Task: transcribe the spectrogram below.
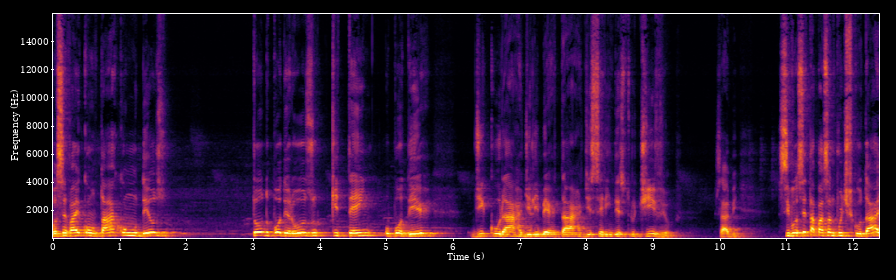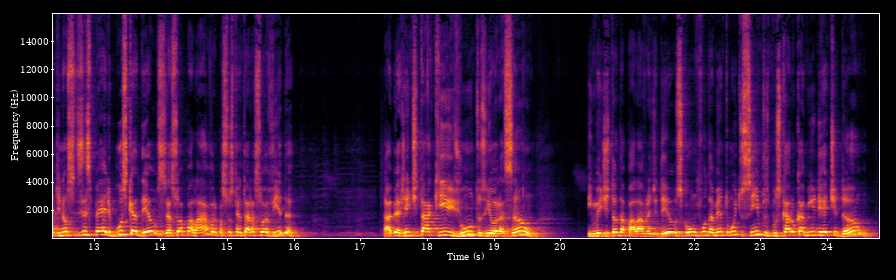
você vai contar com um Deus todo-poderoso que tem o poder de curar, de libertar, de ser indestrutível, sabe? Se você está passando por dificuldade, não se desespere, busque a Deus, é a sua palavra para sustentar a sua vida. Sabe, a gente está aqui juntos em oração e meditando a palavra de Deus com um fundamento muito simples: buscar o caminho de retidão.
